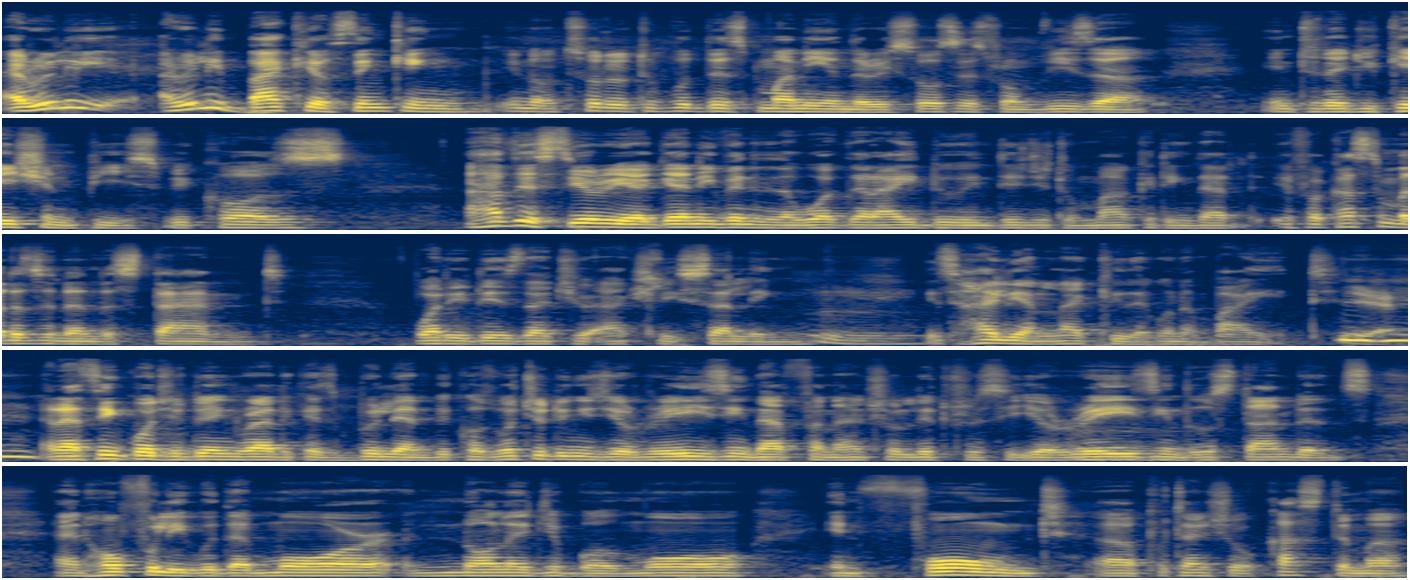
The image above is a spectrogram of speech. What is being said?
I really, I really back your thinking. You know, sort of to put this money and the resources from Visa into the education piece because I have this theory again, even in the work that I do in digital marketing, that if a customer doesn't understand what it is that you're actually selling, Mm. it's highly unlikely they're going to buy it. Yeah. And I think what you're doing, Radhika, is brilliant because what you're doing is you're raising that financial literacy, you're raising those standards, and hopefully with a more knowledgeable, more informed uh, potential customer,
